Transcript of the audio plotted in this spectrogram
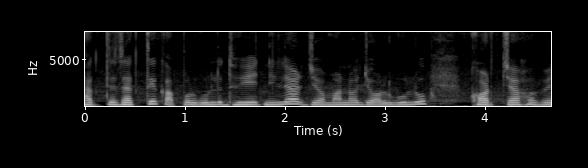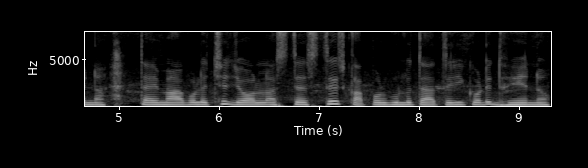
থাকতে থাকতে কাপড়গুলো ধুয়ে নিলে আর জমানো জলগুলো খরচা হবে না। তাই মা বলেছে, জল আস্তে আস্তে কাপড়গুলো তাড়াতাড়ি করে ধুয়ে নাও।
